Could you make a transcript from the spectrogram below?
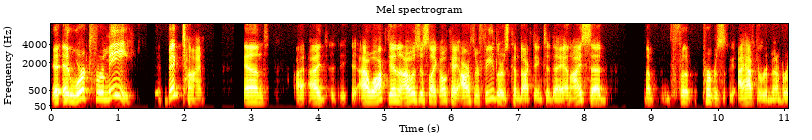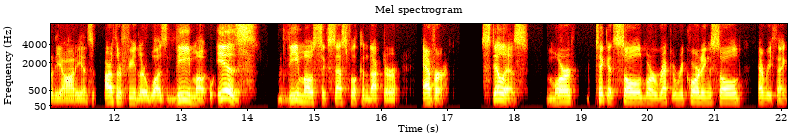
It, it worked for me big time. And I, I, I walked in and i was just like okay arthur fiedler is conducting today. And i said for the purpose i have to remember the audience. Arthur fiedler was the most is the most successful conductor ever. Still is more tickets sold more rec- recordings sold everything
